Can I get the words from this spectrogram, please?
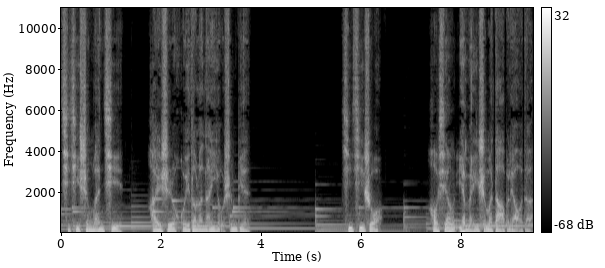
七七生完气，还是回到了男友身边。七七说：“好像也没什么大不了的，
